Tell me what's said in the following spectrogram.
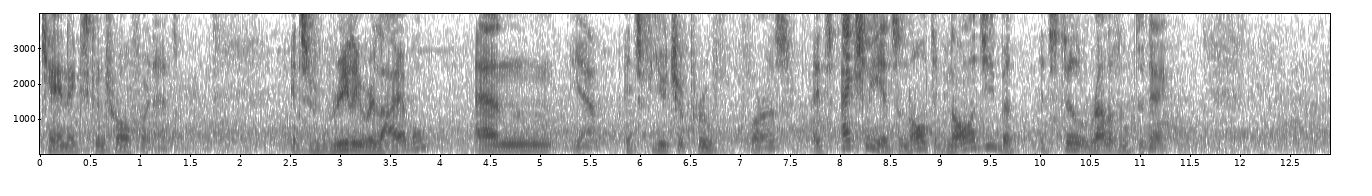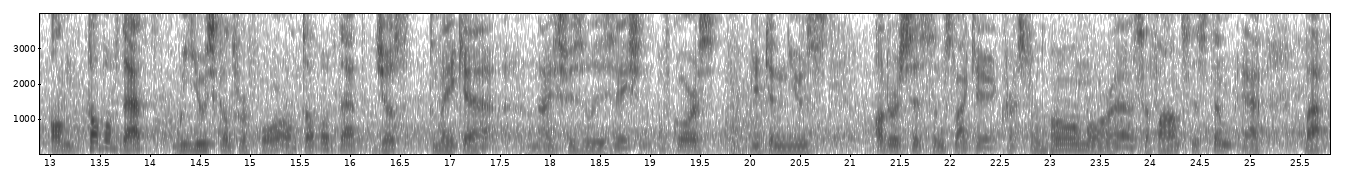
KNX control for that. It's really reliable and yeah, it's future proof for us. It's actually it's an old technology, but it's still relevant today. On top of that, we use Control 4 on top of that just to make a, a nice visualization. Of course, you can use other systems like a Crestron Home or a Savant system, yeah. But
